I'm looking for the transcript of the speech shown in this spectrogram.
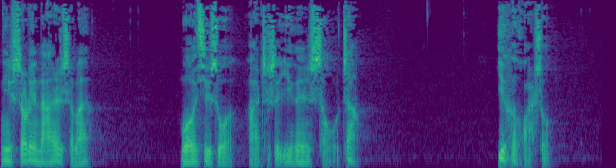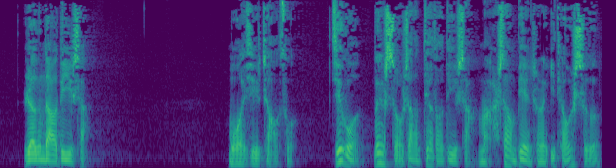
你手里拿着什么？”摩西说：“啊，这是一根手杖。”耶和华说：“扔到地上。”摩西照做，结果那手杖掉到地上，马上变成了一条蛇。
